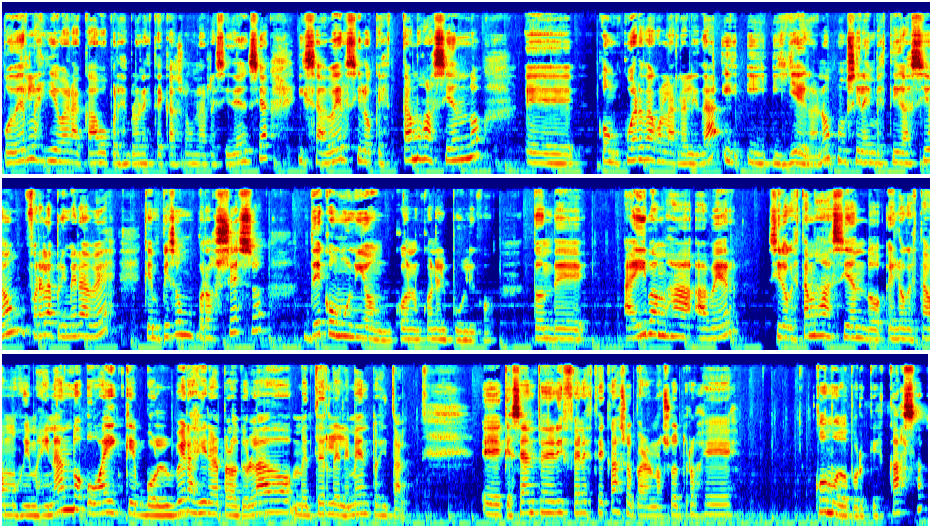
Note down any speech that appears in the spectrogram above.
poderlas llevar a cabo, por ejemplo, en este caso en una residencia, y saber si lo que estamos haciendo eh, concuerda con la realidad y, llega, ¿no? Como si la investigación fuera la primera vez que empieza un proceso de comunión con, el público, donde ahí vamos a ver si lo que estamos haciendo es lo que estábamos imaginando o hay que volver a girar para otro lado, meterle elementos y tal. Eh, que sea en Tenerife en este caso para nosotros es cómodo porque es casa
